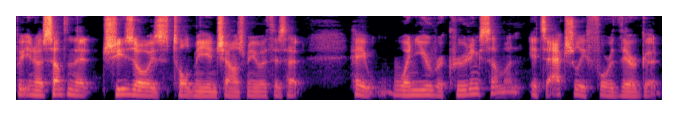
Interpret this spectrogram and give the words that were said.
But you know, something that she's always told me and challenged me with is that, hey, when you're recruiting someone, it's actually for their good.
